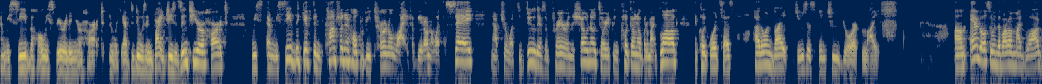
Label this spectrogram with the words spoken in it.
and receive the Holy Spirit in your heart. And what you have to do is invite Jesus into your heart and receive the gift and confident hope of eternal life. If you don't know what to say, not sure what to do, there's a prayer in the show notes, or you can click on over to my blog and click where it says how to invite Jesus into your life. Um, and also in the bottom of my blog,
